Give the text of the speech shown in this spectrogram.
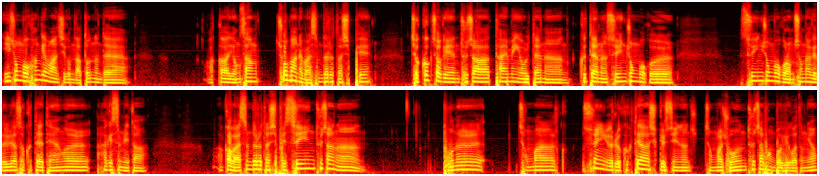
이 종목 한 개만 지금 놔뒀는데 아까 영상 초반에 말씀드렸다시피 적극적인 투자 타이밍이 올 때는 그때는 스윙 종목을 스윙 종목을 엄청나게 늘려서 그때 대응을 하겠습니다. 아까 말씀드렸다시피 스윙 투자는 돈을 정말 수익률을 극대화시킬 수 있는 정말 좋은 투자 방법이거든요.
